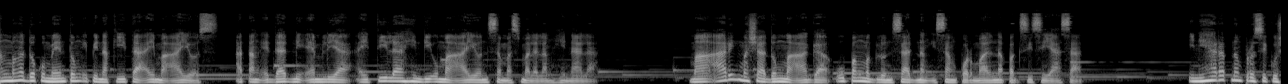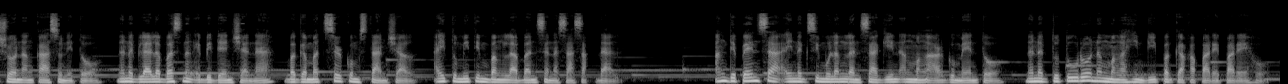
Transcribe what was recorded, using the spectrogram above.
Ang mga dokumentong ipinakita ay maayos, at ang edad ni Emilia ay tila hindi umaayon sa mas malalang hinala. Maaaring masyadong maaga upang maglunsad ng isang formal na pagsisiyasat. Iniharap ng prosekusyon ang kaso nito na naglalabas ng ebidensya na, bagamat circumstantial, ay tumitimbang laban sa nasasakdal. Ang depensa ay nagsimulang lansagin ang mga argumento na nagtuturo ng mga hindi pagkakapare-pareho.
